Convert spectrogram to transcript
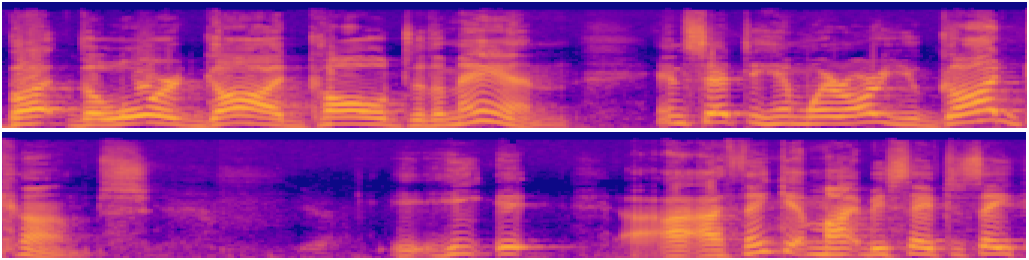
But the Lord God called to the man and said to him, Where are you? God comes. He, it, I think it might be safe to say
